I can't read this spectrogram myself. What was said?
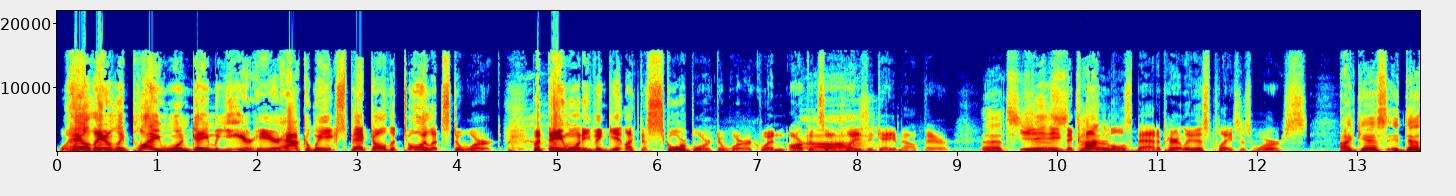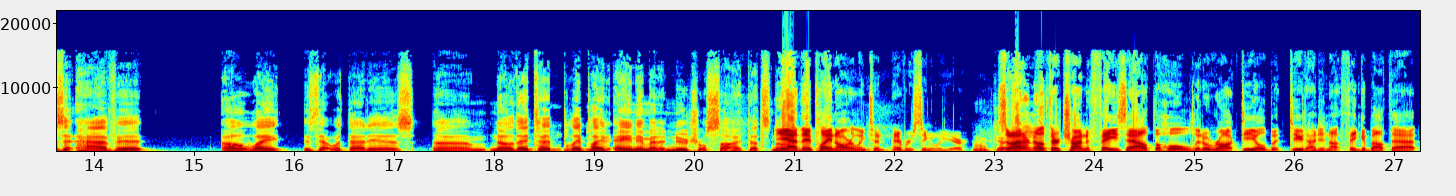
Well, hell, they only play one game a year here. How can we expect all the toilets to work? But they won't even get like the scoreboard to work when Arkansas ah. plays a game out there. That's You think just the Cotton terrible. Bowl's bad. Apparently, this place is worse. I guess it doesn't have it. Oh wait, is that what that is? Um, no, they t- they played A and M at a neutral site. That's not. Yeah, they play in Arlington every single year. Okay. So I don't know if they're trying to phase out the whole Little Rock deal, but dude, I did not think about that.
